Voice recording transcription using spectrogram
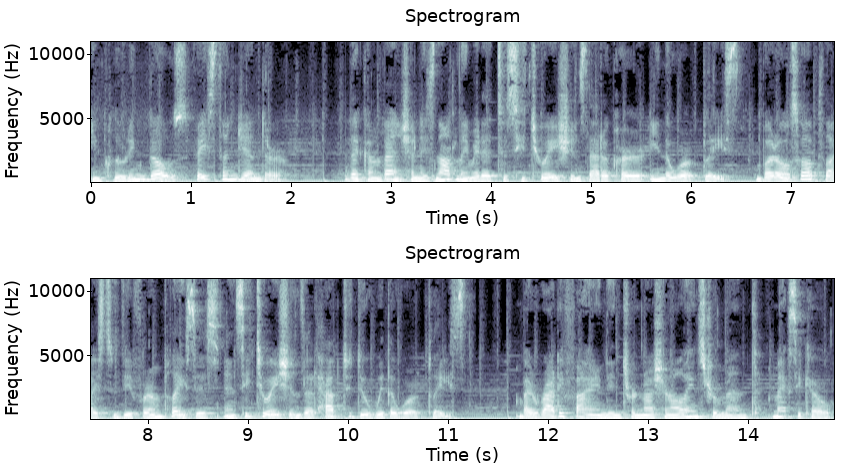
including those based on gender. The Convention is not limited to situations that occur in the workplace, but also applies to different places and situations that have to do with the workplace. By ratifying the international instrument, Mexico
